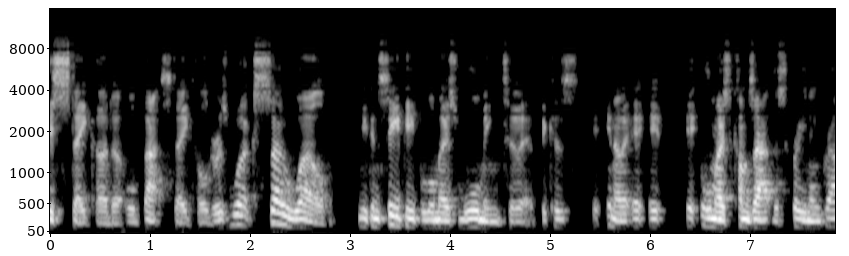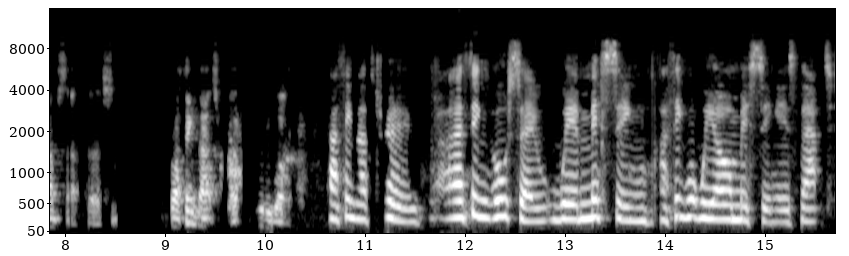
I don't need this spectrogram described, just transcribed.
this stakeholder or that stakeholder has worked so well. You can see people almost warming to it because you know it, it, it almost comes out the screen and grabs that person. So I think that's really well. I think that's true. I think also we're missing. I think what we are missing is that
